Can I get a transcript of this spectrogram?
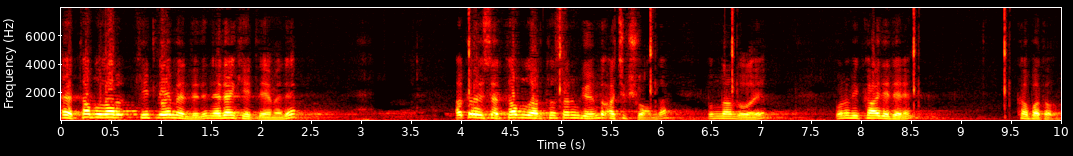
Evet tablolar kilitleyemedi dedi. Neden kilitleyemedi? Arkadaşlar tablolar tasarım gününde açık şu anda. Bundan dolayı bunu bir kaydedelim. Kapatalım.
